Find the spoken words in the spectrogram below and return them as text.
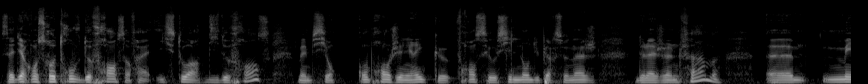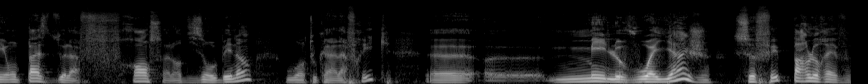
C'est-à-dire qu'on se retrouve de France, enfin, histoire dit de France, même si on comprend au générique que France, c'est aussi le nom du personnage de la jeune femme. Euh, mais on passe de la France, alors disons au Bénin, ou en tout cas à l'Afrique, euh, euh, mais le voyage se fait par le rêve.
